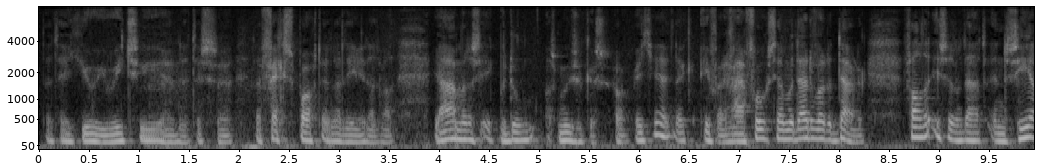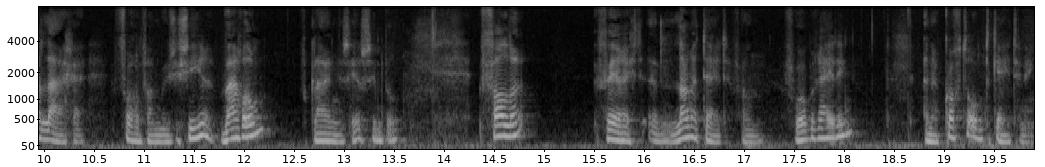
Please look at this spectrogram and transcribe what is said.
Dat heet jiu-jitsu en dat is uh, vechtsport en dan leer je dat wel. Ja, maar is, ik bedoel als muzikus. Oh, weet je, even raar voorstellen, maar daardoor wordt het duidelijk. Vallen is inderdaad een zeer lage vorm van musiceren. Waarom? De verklaring is heel simpel. Vallen vergt een lange tijd van voorbereiding... en een korte ontketening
